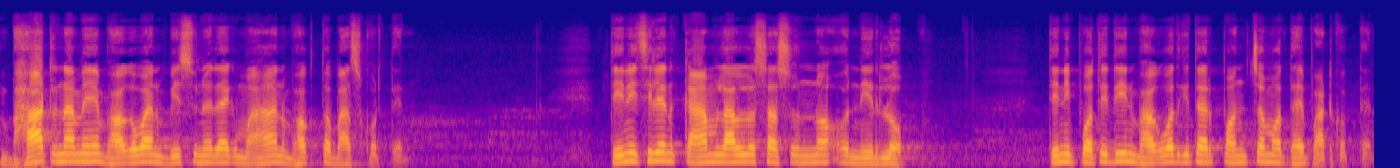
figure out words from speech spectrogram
ভাট নামে ভগবান বিষ্ণুর এক মহান ভক্ত বাস করতেন। তিনি ছিলেন কাম লালসা শূন্য ও নির্লোপ। তিনি প্রতিদিন ভগবদ্গীতার পঞ্চম অধ্যায় পাঠ করতেন।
